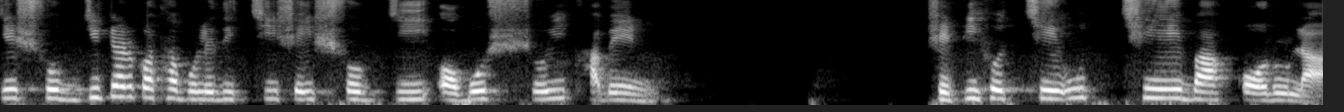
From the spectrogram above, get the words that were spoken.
যে সবজিটার কথা বলে দিচ্ছি, সেই সবজি অবশ্যই খাবেন। সেটি হচ্ছে উচ্ছে বা করলা।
